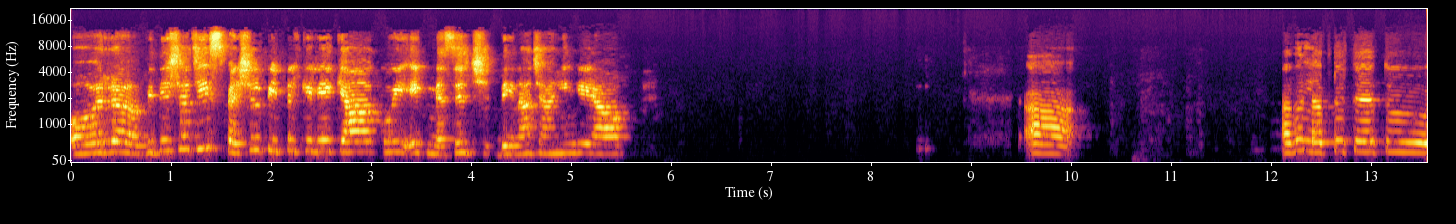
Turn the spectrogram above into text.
और विदिशा जी स्पेशल पीपल के लिए क्या कोई एक मैसेज देना चाहेंगे आप? I would love to say to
